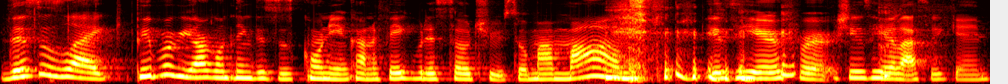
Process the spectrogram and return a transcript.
This is like people y'all gonna think this is corny and kind of fake, but it's so true. So my mom is here for she was here last weekend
